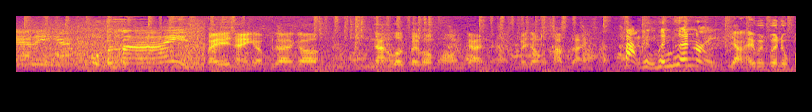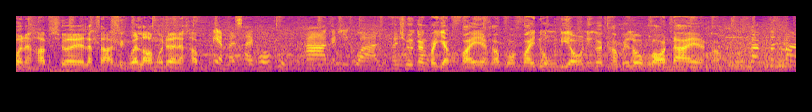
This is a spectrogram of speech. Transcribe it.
ร์อะไรอย่างเงี้ยปลูกต้นไม้ ไปไหนกับเพื่อนก็ นั่งรถไปพร้อมๆกันนะครับไม่ต้องขับหลายคัน ฝากถึงเพื่อนๆหน่อย อยากให้เพื่อนๆทุกคนนะครับ ช่วยรักษาสิ่งแวดล้อมกันด้วยนะครับ เปลี่ยนมาใช้พวกถุงผ้ากันดีกว่า ให้ช่วยกันประหยัดไฟอะครับเพราะไฟดวงเดียวนี่ก็ทำให้โลกร้อนได้อะครับรักต้นไม้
